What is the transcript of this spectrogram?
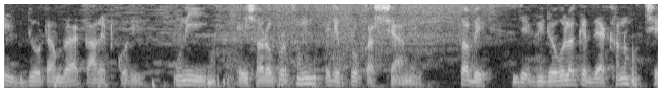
এই ভিডিওটা আমরা কালেক্ট করি। উনি এই সর্বপ্রথম এটি প্রকাশ্যে আনে তবে যে ভিডিওগুলোকে দেখানো হচ্ছে,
